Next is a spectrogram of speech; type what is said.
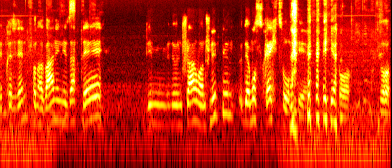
der. Präsident von Albanien gesagt, nee, dem, dem schlagen wir einen Schnittchen, der muss rechts hochgehen. ja. So, so.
